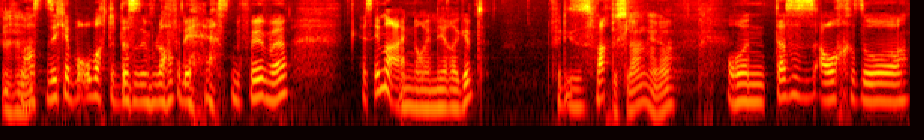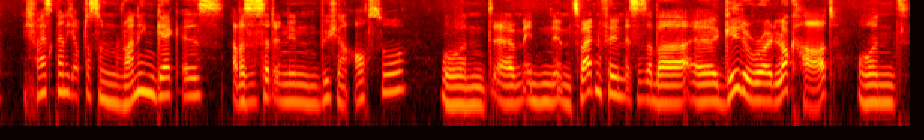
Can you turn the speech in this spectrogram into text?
Du hast sicher beobachtet, dass es im Laufe der ersten Filme es immer einen neuen Lehrer gibt für dieses Fach. Bislang, ja. Und das ist auch so, ich weiß gar nicht, ob das so ein Running Gag ist, aber es ist halt in den Büchern auch so. Und ähm, in, im zweiten Film ist es aber äh, Gilderoy Lockhart. Und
